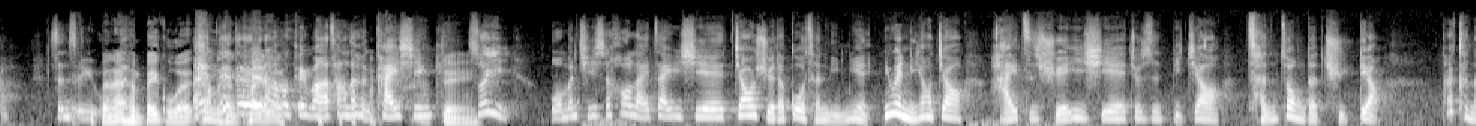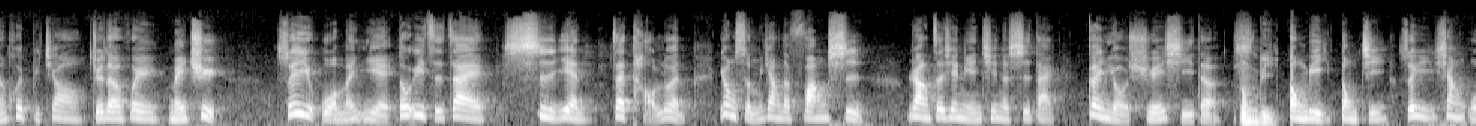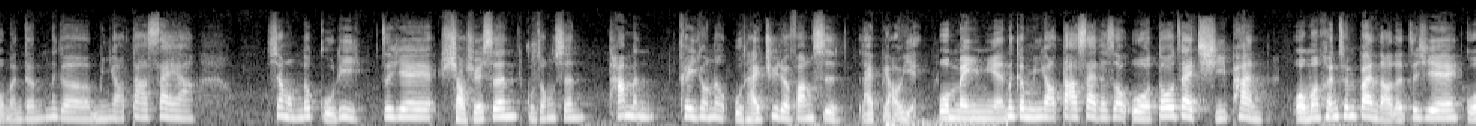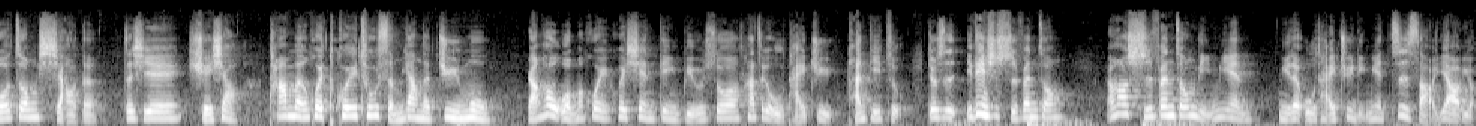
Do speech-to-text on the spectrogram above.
甚至于本来很悲苦而 唱的很快乐，哎，对对对，他们可以把它唱的很开心。对，所以我们其实后来在一些教学的过程里面，因为你要叫孩子学一些就是比较沉重的曲调，他可能会比较觉得会没趣，所以我们也都一直在试验，在讨论。用什么样的方式让这些年轻的世代更有学习的动力、动力、动机？所以，像我们的那个民谣大赛啊，像我们都鼓励这些小学生、古中生，他们可以用那个舞台剧的方式来表演。我每年那个民谣大赛的时候，我都在期盼我们恒春半岛的这些国中小的这些学校，他们会推出什么样的剧目。然后我们会会限定，比如说他这个舞台剧团体组，就是一定是十分钟，然后十分钟里面你的舞台剧里面至少要有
